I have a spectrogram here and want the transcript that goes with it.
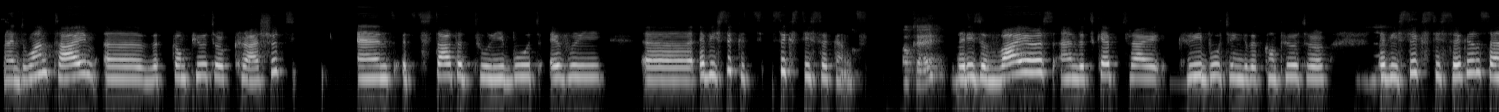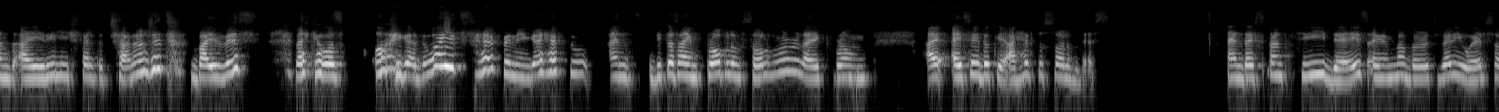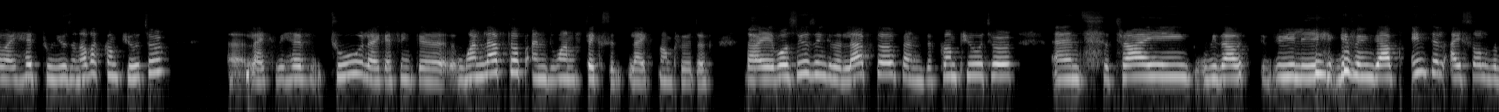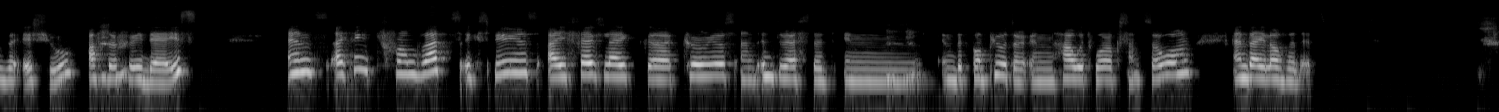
And one time uh, the computer crashed, and it started to reboot every uh, every 60 seconds. Okay. There is a virus, and it kept try rebooting the computer mm-hmm. every 60 seconds, and I really felt challenged by this. Like I was oh my god why it's happening? I have to and because i'm problem solver like from i i said okay i have to solve this. And i spent three days i remember it very well so i had to use another computer uh, like we have two like i think uh, one laptop and one fixed like computer. So i was using the laptop and the computer and trying without really giving up until i solved the issue after mm-hmm. three days and i think from that experience i felt like uh, curious and interested in mm-hmm. in the computer in how it works and so on and i loved it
